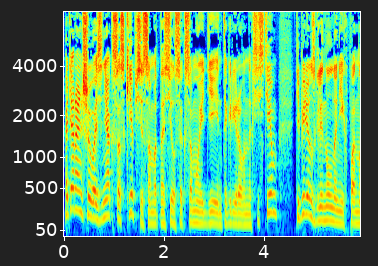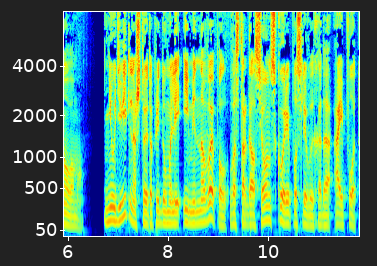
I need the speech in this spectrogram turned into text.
Хотя раньше возняк со скепсисом относился к самой идее интегрированных систем, теперь он взглянул на них по-новому. Неудивительно, что это придумали именно в Apple, восторгался он вскоре после выхода iPod.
